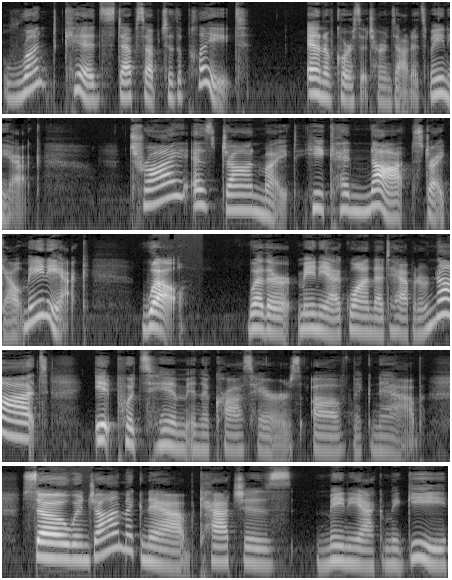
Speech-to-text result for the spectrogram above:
runt kid steps up to the plate. And of course, it turns out it's Maniac. Try as John might, he cannot strike out Maniac. Well, whether Maniac wanted that to happen or not, it puts him in the crosshairs of McNab. So when John McNab catches Maniac Magee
